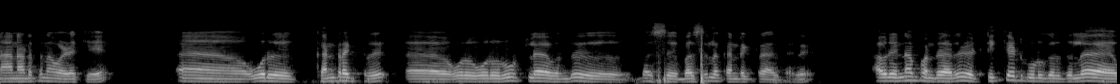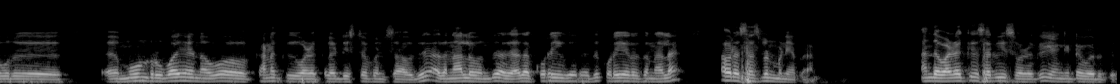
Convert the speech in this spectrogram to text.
நான் நடத்தின வழக்கே ஒரு கண்ட்ரக்டர் ஒரு ஒரு ரூட்டில் வந்து பஸ்ஸு பஸ்ஸில் கண்டக்டராக இருக்கார் அவர் என்ன பண்ணுறாரு டிக்கெட் கொடுக்கறதுல ஒரு மூன்று ரூபாய் என்னவோ கணக்கு வழக்கில் டிஸ்டர்பன்ஸ் ஆகுது. அதனால் வந்து அது அதை குறைகிறது குறையிறதுனால அவரை சஸ்பெண்ட் பண்ணிடுறாங்க. அந்த வழக்கு சர்வீஸ் வழக்கு என்கிட்ட வருது.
